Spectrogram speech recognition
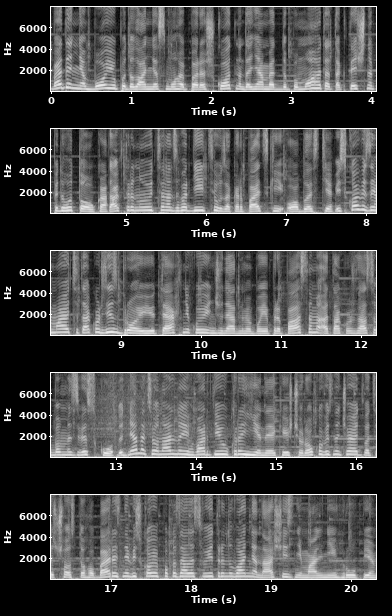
Ведення бою, подолання смуги перешкод, надання меддопомоги та тактична підготовка. Так тренуються нацгвардійці у Закарпатській області. Військові займаються також зі зброєю, технікою, інженерними боєприпасами, а також засобами зв'язку. До Дня Національної гвардії України, який щороку відзначають 26 березня, військові показали свої тренування нашій знімальній групі.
